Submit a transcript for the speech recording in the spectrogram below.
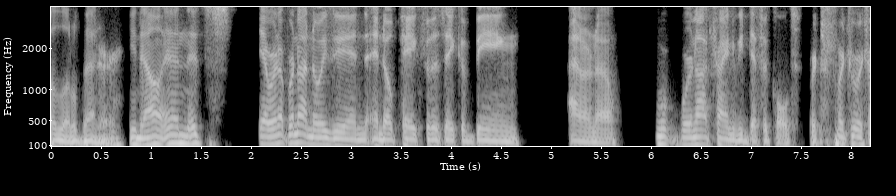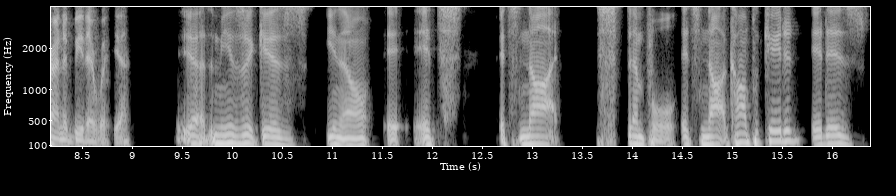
a little better, you know. And it's yeah, we're not we're not noisy and, and opaque for the sake of being I don't know. We're not trying to be difficult. We're, we're, we're trying to be there with you. Yeah, the music is, you know, it, it's it's not simple. It's not complicated. It is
